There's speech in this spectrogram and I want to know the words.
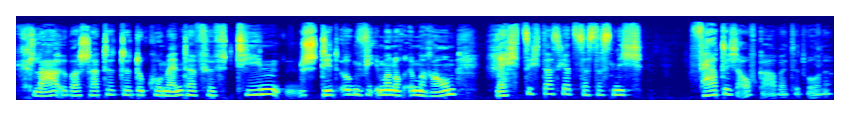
klar überschattete Dokumenta 15 steht irgendwie immer noch im Raum. Rächt sich das jetzt, dass das nicht fertig aufgearbeitet wurde?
